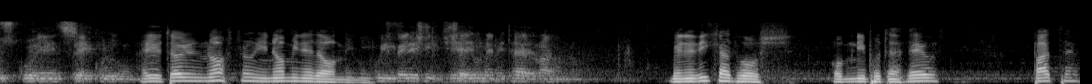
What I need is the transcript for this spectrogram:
usque in seculum, aiutorium nostrum in nomine Domini. qui fecit celum et terram, Benedicat vos, omnipotens Deus, Pater,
